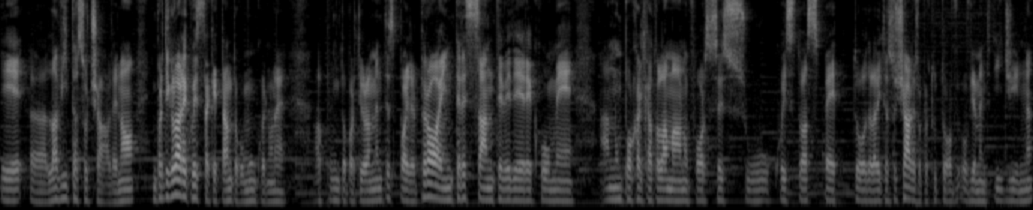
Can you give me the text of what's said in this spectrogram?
e eh, la vita sociale, no? In particolare questa che tanto comunque non è appunto particolarmente spoiler, però è interessante vedere come hanno un po' calcato la mano forse su questo aspetto della vita sociale, soprattutto ov- ovviamente di Jin,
